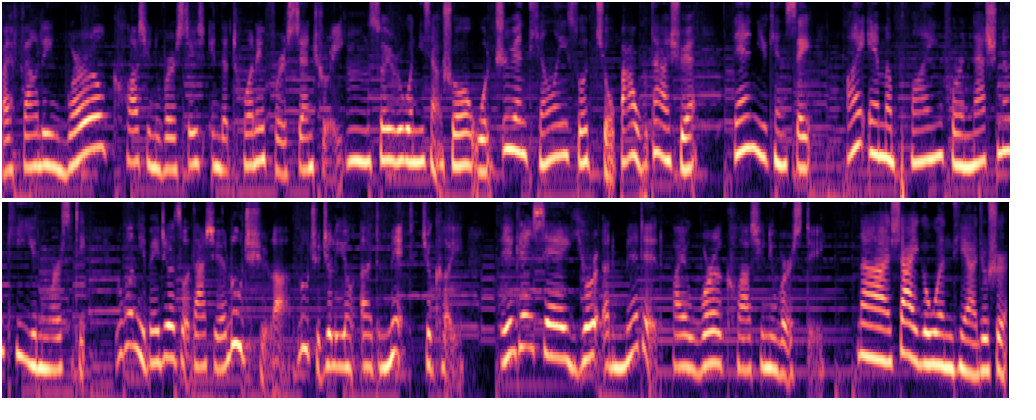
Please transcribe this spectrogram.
by founding world-class universities in the 21st century. 嗯，所以如果你想说我志愿填了一所九八五大学，then you can say I am applying for a national key university. 如果你被这所大学录取了，录取这里用 admit 就可以。You can say you're admitted by a world-class university. 那下一个问题啊，就是、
